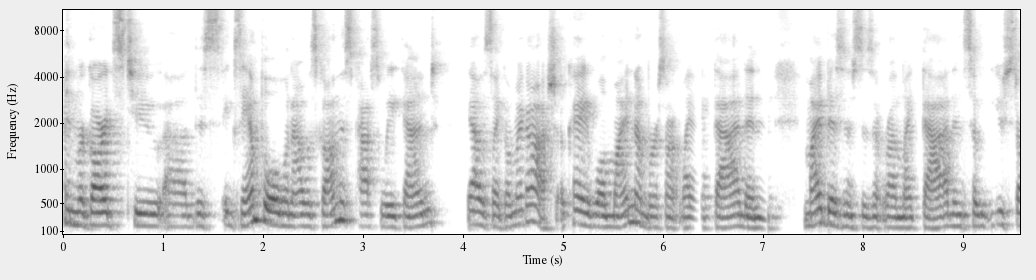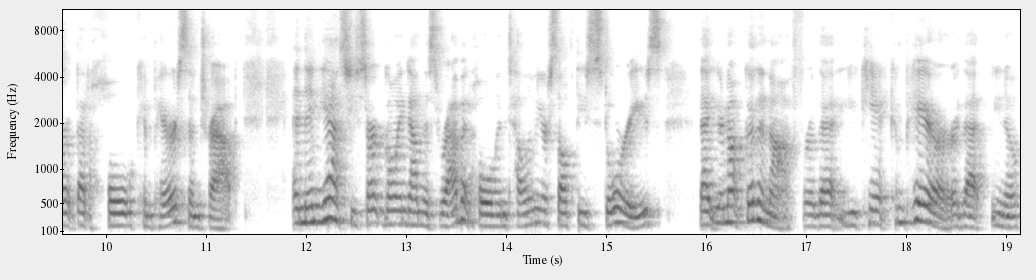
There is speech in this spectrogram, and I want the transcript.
in regards to uh, this example when i was gone this past weekend yeah i was like oh my gosh okay well my numbers aren't like that and my business isn't run like that and so you start that whole comparison trap and then yes you start going down this rabbit hole and telling yourself these stories that you're not good enough or that you can't compare or that you know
